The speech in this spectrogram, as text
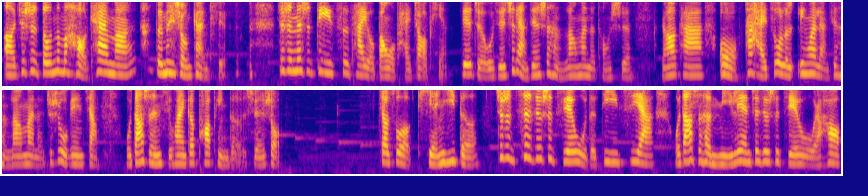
啊，就是都那么好看吗 的那种感觉。就是那是第一次他有帮我拍照片。接着我觉得这两件事很浪漫的同时，然后他哦他还做了另外两件很浪漫的，就是我跟你讲，我当时很喜欢一个 popping 的选手。叫做田一德，就是这就是街舞的第一季啊！我当时很迷恋这就是街舞，然后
